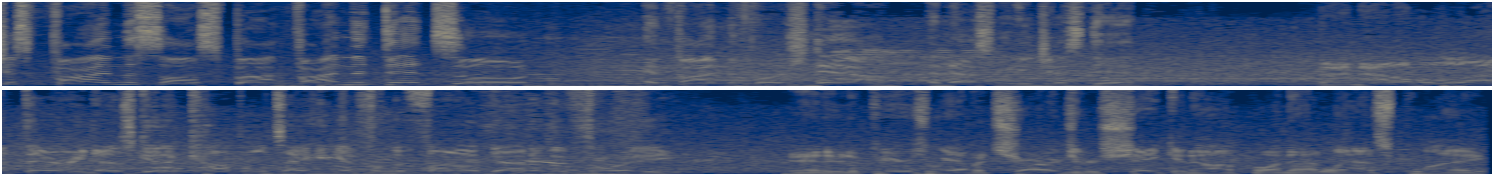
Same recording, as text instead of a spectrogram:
Just find the soft spot, find the dead zone, and find the first down. And that's what he just did. And not a whole lot there. He does get a couple, taking it from the five down to the three. And it appears we have a Charger shaken up on that last play.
